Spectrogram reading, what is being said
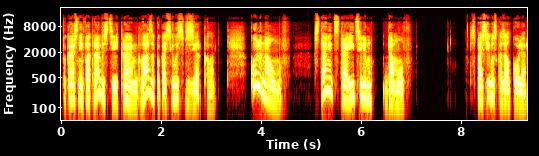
покраснев от радости и краем глаза покосилась в зеркало. «Коля Наумов станет строителем домов». «Спасибо», — сказал Коля.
